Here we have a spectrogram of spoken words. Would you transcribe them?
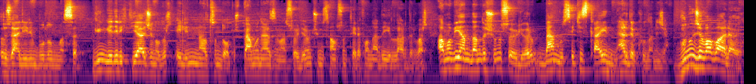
özelliğinin bulunması. Gün gelir ihtiyacın olur, elinin altında olur. Ben bunu her zaman söylüyorum çünkü Samsung telefonlarda yıllardır var. Ama bir yandan da şunu söylüyorum, ben bu 8K'yı nerede kullanacağım? Bunun cevabı hala yok.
